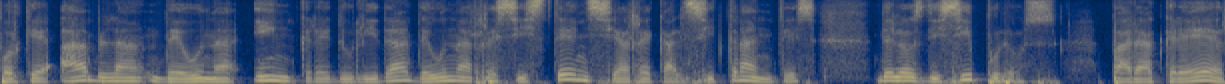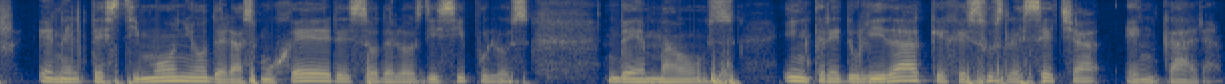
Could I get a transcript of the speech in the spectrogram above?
porque habla de una incredulidad, de una resistencia recalcitrantes de los discípulos para creer en el testimonio de las mujeres o de los discípulos de Emmaus, incredulidad que Jesús les echa en cara.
